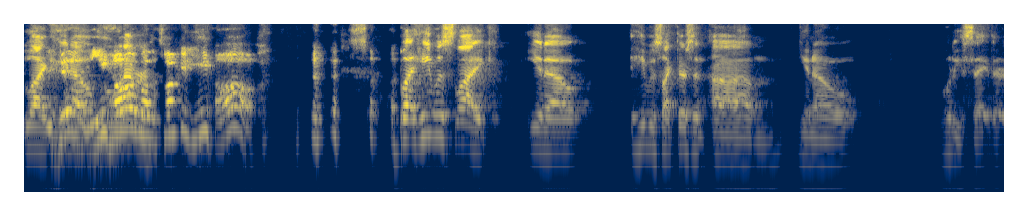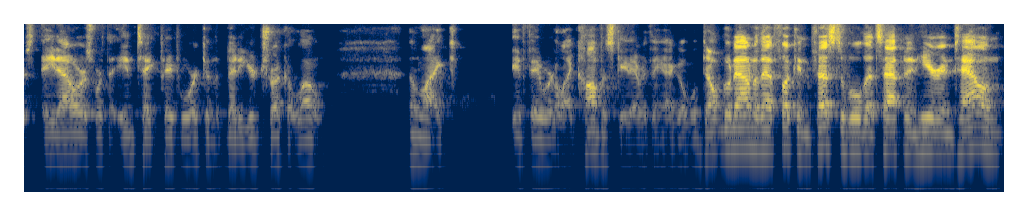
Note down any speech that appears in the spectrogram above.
Like yeah, you know, yeehaw, motherfucker, yeehaw. but he was like, you know, he was like, there's an, um, you know, what do you say? There's eight hours worth of intake paperwork in the bed of your truck alone. And like, if they were to like confiscate everything, I go, well, don't go down to that fucking festival that's happening here in town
